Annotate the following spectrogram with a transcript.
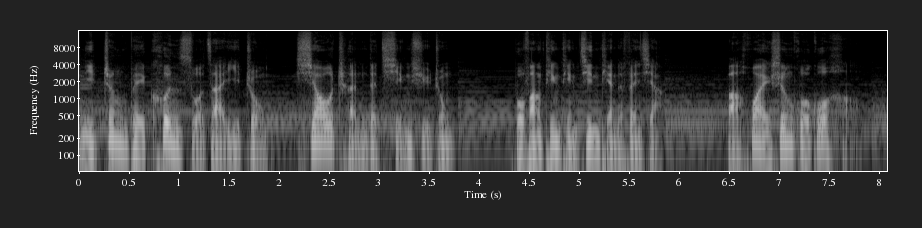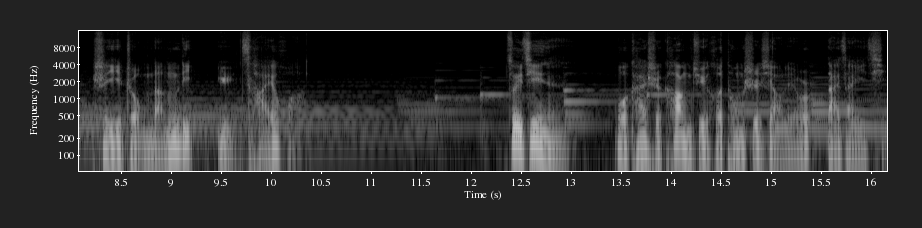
你正被困锁在一种消沉的情绪中，不妨听听今天的分享。把坏生活过好是一种能力与才华。最近，我开始抗拒和同事小刘待在一起。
